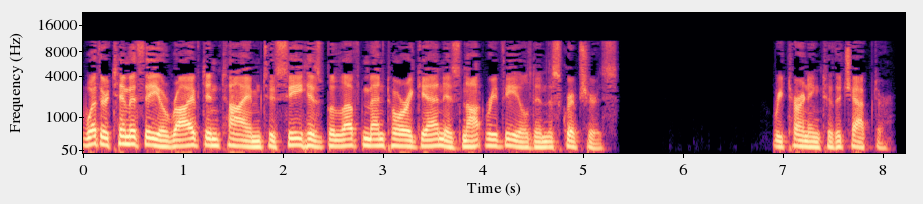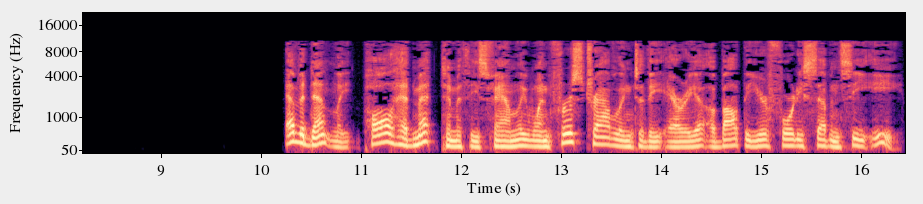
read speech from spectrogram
Whether Timothy arrived in time to see his beloved mentor again is not revealed in the scriptures. Returning to the chapter. Evidently, Paul had met Timothy's family when first traveling to the area about the year 47 CE.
